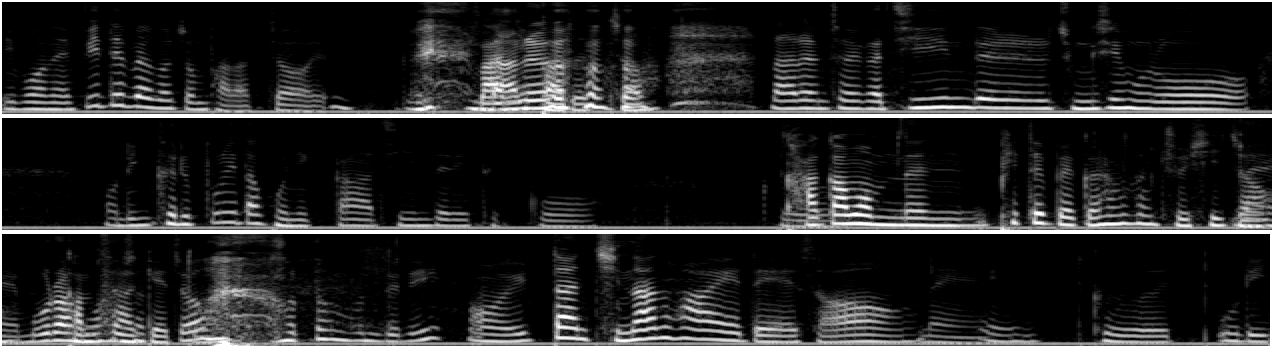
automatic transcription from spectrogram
이번에 피드백을 좀 받았죠. 많이 나름- 받았죠. 나름 저희가 지인들 중심으로 어, 링크를 뿌리다 보니까 지인들이 듣고 그- 가감 없는 피드백을 항상 주시죠. 네, 뭐라고 감사하게도. 하셨죠? 어떤 분들이? 어, 일단 지난 화에 대해서 네. 예, 그 우리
